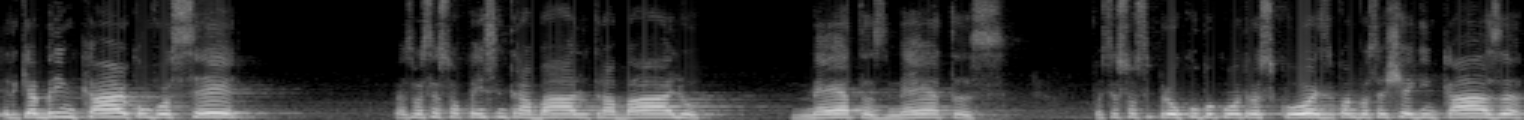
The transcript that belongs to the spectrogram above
ele quer brincar com você, mas você só pensa em trabalho, trabalho, metas, metas. Você só se preocupa com outras coisas. Quando você chega em casa,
